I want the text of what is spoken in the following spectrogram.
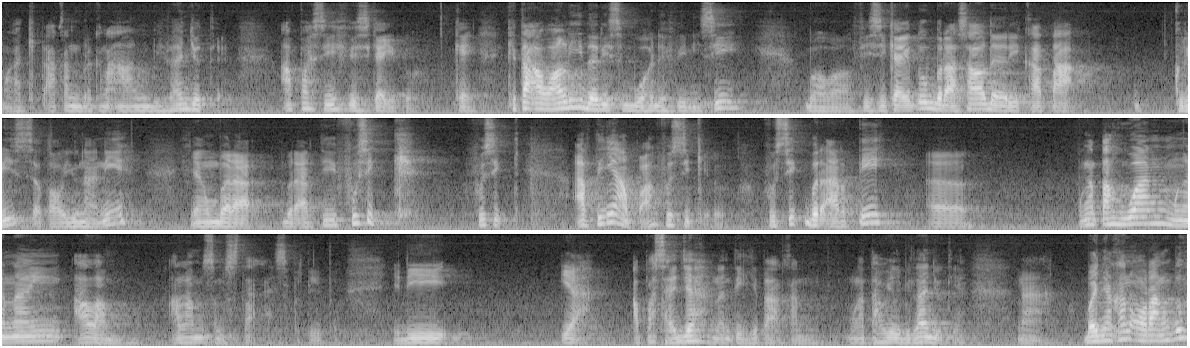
Maka kita akan berkenalan lebih lanjut ya. Apa sih fisika itu? Oke, kita awali dari sebuah definisi bahwa fisika itu berasal dari kata Greece atau Yunani yang berarti fusik. Fusik. Artinya apa? Fusik itu. Fusik berarti uh, pengetahuan mengenai alam, alam semesta seperti itu. Jadi ya apa saja nanti kita akan mengetahui lebih lanjut ya. Nah, banyak kan orang tuh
